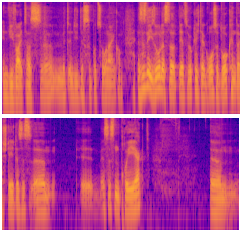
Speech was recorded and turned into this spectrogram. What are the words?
inwieweit das äh, mit in die Distribution einkommt. Es ist nicht so, dass da jetzt wirklich der große Druck hintersteht. Es ist, ähm, äh, es ist ein Projekt, ähm,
